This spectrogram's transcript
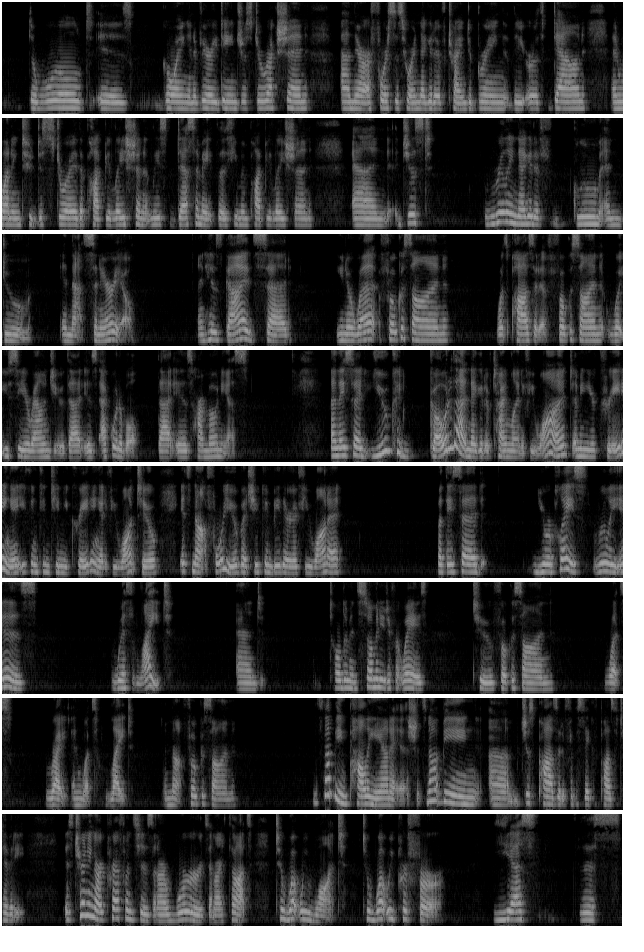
the world is going in a very dangerous direction and there are forces who are negative trying to bring the earth down and wanting to destroy the population at least decimate the human population and just really negative gloom and doom in that scenario and his guide said, you know what? Focus on what's positive. Focus on what you see around you that is equitable, that is harmonious. And they said, you could go to that negative timeline if you want. I mean, you're creating it. You can continue creating it if you want to. It's not for you, but you can be there if you want it. But they said, your place really is with light. And told him in so many different ways to focus on what's right and what's light and not focus on it's not being pollyanna-ish it's not being um, just positive for the sake of positivity it's turning our preferences and our words and our thoughts to what we want to what we prefer yes this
